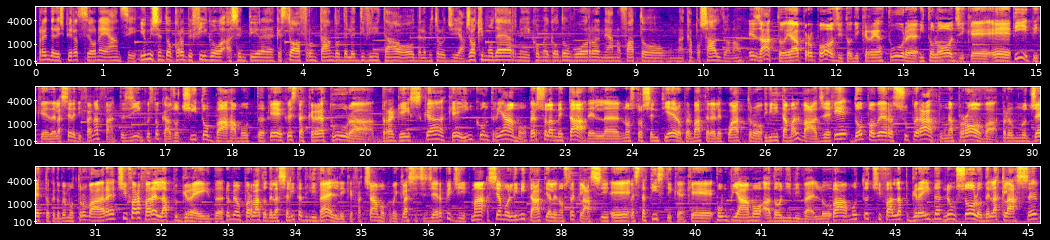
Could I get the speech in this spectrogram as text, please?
prendere ispirazione anzi io mi sento ancora più figo a sentire che sto affrontando delle divinità o della mitologia. Giochi moderni come God of War ne hanno fatto un caposaldo, no? Esatto, e a proposito di creature mitologiche e tipiche della serie di Final Fantasy, in questo caso cito Bahamut, che è questa creatura draghesca che incontriamo verso la metà del nostro sentiero per battere le quattro quattro divinità malvagie che dopo aver superato una prova per un oggetto che dobbiamo trovare ci farà fare l'upgrade. Noi abbiamo parlato della salita di livelli che facciamo come i classici JRPG, ma siamo limitati alle nostre classi e le statistiche che pompiamo ad ogni livello. Bahamut ci fa l'upgrade non solo della classe,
